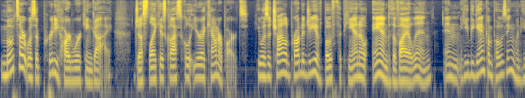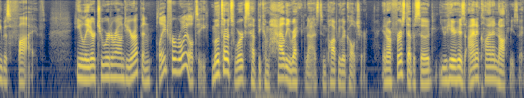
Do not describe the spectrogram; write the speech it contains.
Mozart was a pretty hard-working guy, just like his classical era counterparts. He was a child prodigy of both the piano and the violin, and he began composing when he was five. He later toured around Europe and played for royalty. Mozart's works have become highly recognized in popular culture. In our first episode, you hear his Eine kleine Nachtmusik.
